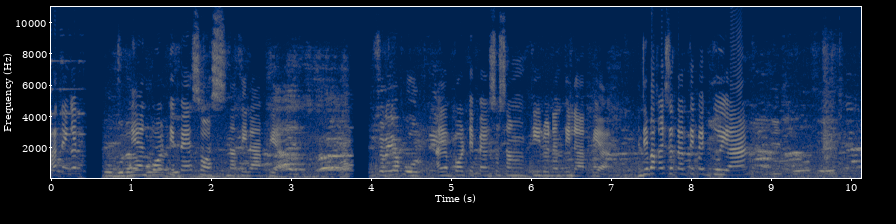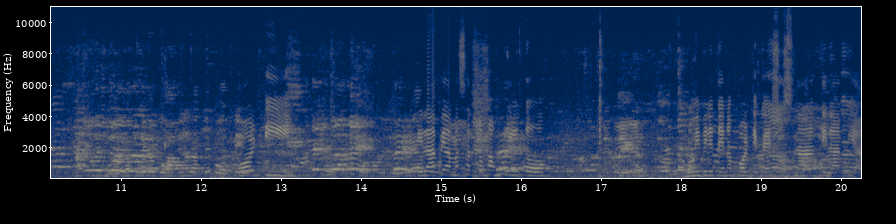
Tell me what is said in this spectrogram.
Ate, ganito. Ayan, 40 pesos na tilapia. Gusto na yan 40. Ayan, 40 pesos ang kilo ng tilapia. Hindi ba kayo sa 35, kuya? 40. Tilapia, masarap ito pang prito. Bumibili tayo ng 40 pesos na tilapia.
